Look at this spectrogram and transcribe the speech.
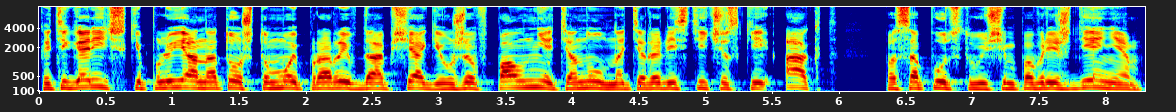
Категорически плюя на то, что мой прорыв до общаги уже вполне тянул на террористический акт по сопутствующим повреждениям,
